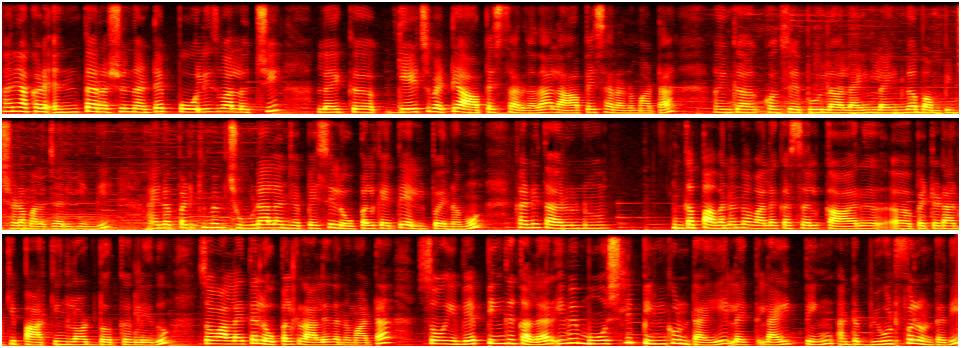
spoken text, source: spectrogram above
కానీ అక్కడ ఎంత రష్ ఉందంటే పోలీస్ వాళ్ళు వచ్చి లైక్ గేట్స్ పెట్టి ఆపేస్తారు కదా అలా ఆపేశారనమాట ఇంకా కొద్దిసేపు ఇలా లైన్ లైన్గా పంపించడం అలా జరిగింది. అయినప్పటికీ మేము చూడాలని చెప్పేసి లోపలికైతే వెళ్ళిపోయినాము. కానీ తరుణ్ ఇంకా పవన్ అన్న వాళ్ళకి అసలు కార్ పెట్టడానికి పార్కింగ్ లాట్ దొరకలేదు. సో వాళ్ళైతే లోపలికి రాలేదన్నమాట. సో ఇవే పింక్ కలర్ ఇవి మోస్ట్లీ పింక్ ఉంటాయి. లైక్ లైట్ పింక్ అంటే బ్యూటిఫుల్ ఉంటుంది.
